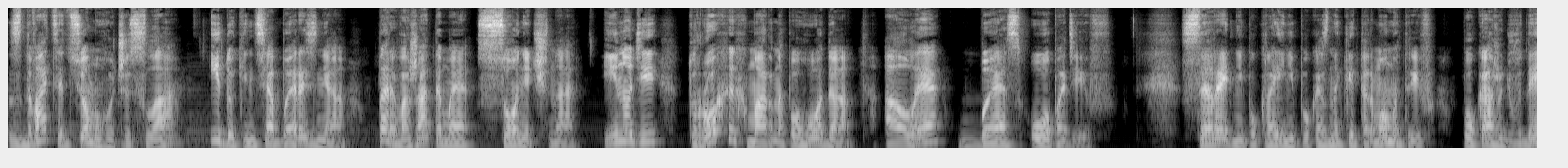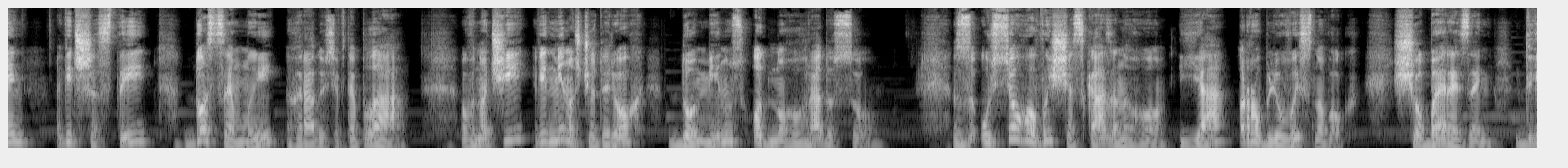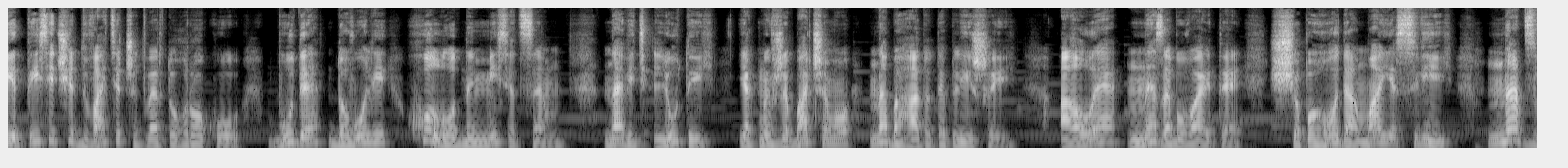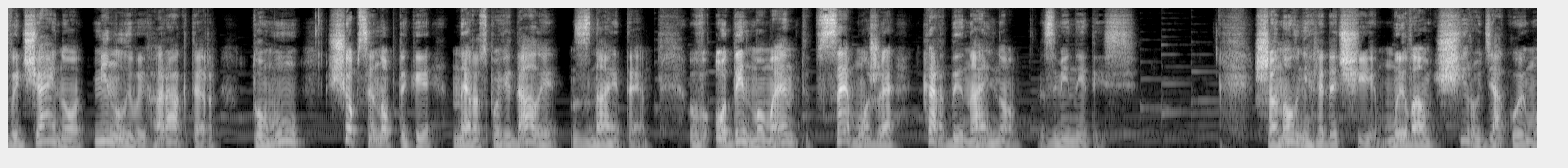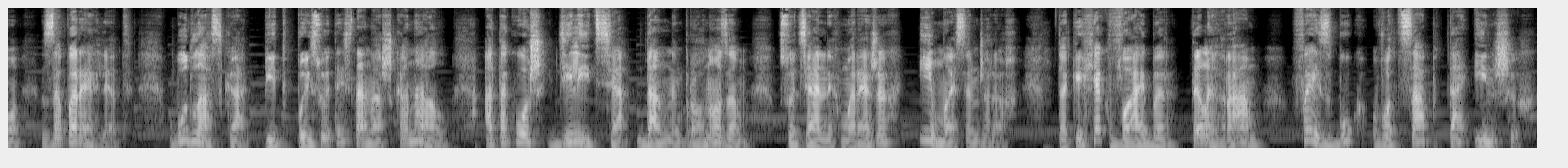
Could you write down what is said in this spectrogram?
З 27 числа і до кінця березня переважатиме сонячна, іноді трохи хмарна погода, але без опадів. Середні по країні показники термометрів покажуть вдень від 6 до 7 градусів тепла, вночі від мінус 4 до мінус 1 градусу. З усього вище сказаного я роблю висновок, що березень 2024 року буде доволі холодним місяцем, навіть лютий, як ми вже бачимо, набагато тепліший. Але не забувайте, що погода має свій надзвичайно мінливий характер. Тому, щоб синоптики не розповідали, знайте, в один момент все може кардинально змінитись. Шановні глядачі, ми вам щиро дякуємо за перегляд. Будь ласка, підписуйтесь на наш канал, а також діліться даним прогнозом в соціальних мережах і месенджерах, таких як Viber, Telegram, Facebook, WhatsApp та інших.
